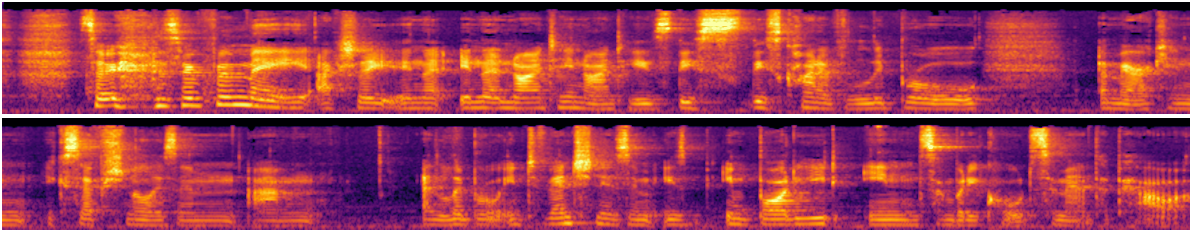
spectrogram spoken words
so, so for me, actually, in the in the 1990s, this this kind of liberal American exceptionalism um, and liberal interventionism is embodied in somebody called Samantha Power.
